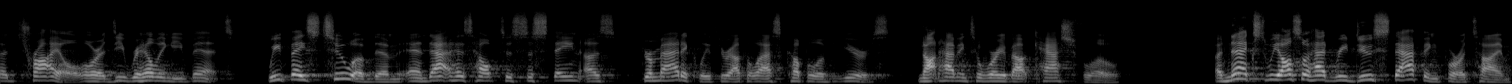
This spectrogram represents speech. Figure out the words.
a trial or a derailing event. We faced two of them, and that has helped to sustain us dramatically throughout the last couple of years, not having to worry about cash flow. Uh, next, we also had reduced staffing for a time,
